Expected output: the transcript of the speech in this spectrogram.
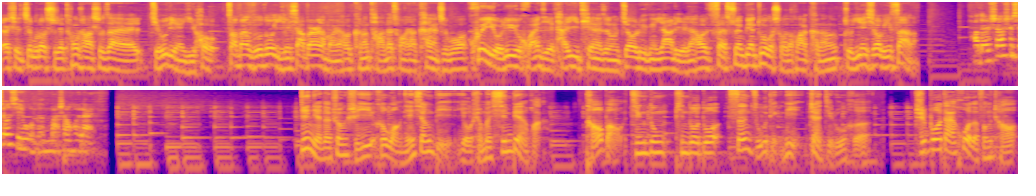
而且直播的时间通常是在九点以后，上班族都已经下班了嘛，然后可能躺在床上看看直播，会有利于缓解他一天的这种焦虑跟压力，然后再顺便剁个手的话，可能就烟消云散了。好的，稍事休息，我们马上回来。今年的双十一和往年相比有什么新变化？淘宝、京东、拼多多三足鼎立，战绩如何？直播带货的风潮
